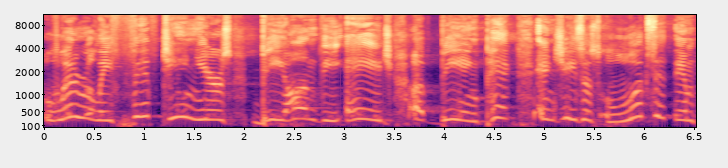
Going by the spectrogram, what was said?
literally 15 years beyond the age of being picked. And Jesus looks at them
